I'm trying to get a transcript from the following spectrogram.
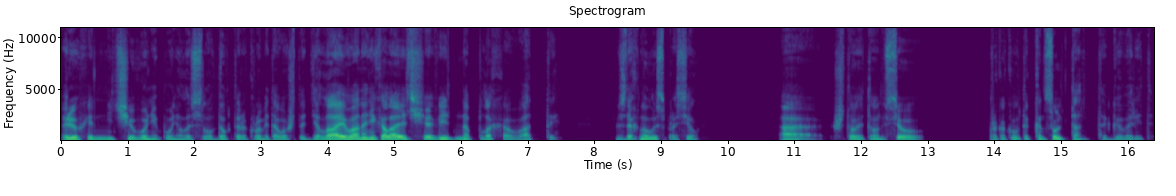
Рюхин ничего не понял из слов доктора, кроме того, что дела Ивана Николаевича, видно, плоховаты. Вздохнул и спросил, а что это он все про какого-то консультанта говорит?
